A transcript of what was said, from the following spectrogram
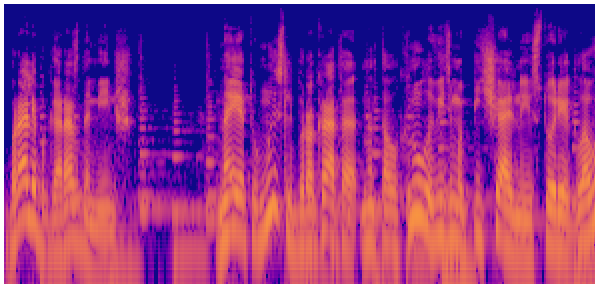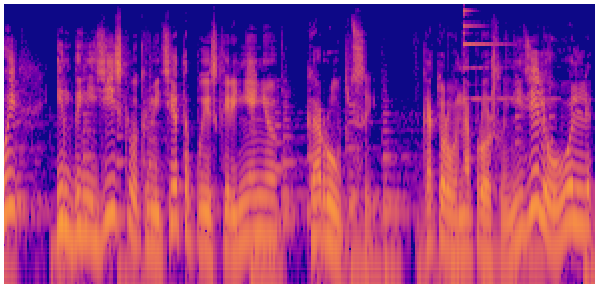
брали бы гораздо меньше. На эту мысль бюрократа натолкнула, видимо, печальная история главы Индонезийского комитета по искоренению коррупции, которого на прошлой неделе уволили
